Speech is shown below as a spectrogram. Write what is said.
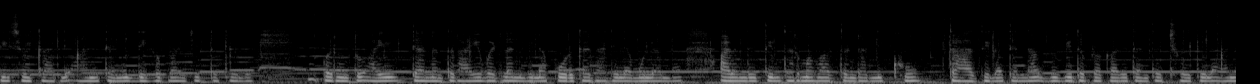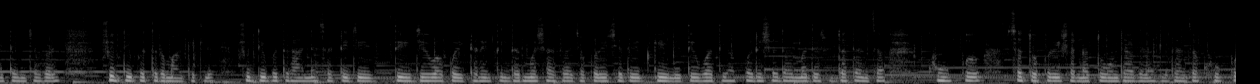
ती स्वीकारली आणि त्यांनी देहप्रायचित्त केले. परंतु आई त्यानंतर आई वडिलांविना पोरक्या झालेल्या मुलांना आळंदीतील धर्ममार्तंडांनी खूप त्रास दिला. त्यांना विविध प्रकारे त्यांचा छळ केला आणि त्यांच्याकडे शुद्धीपत्र मागितले. शुद्धीपत्र आणण्यासाठी जे ते जेव्हा पैठण येथील धर्मशास्त्राच्या परिषदेत गेले तेव्हा त्या परिषदांमध्ये सुद्धा त्यांचा खूप सत्वपरीक्षांना तोंड द्यावे लागले. त्यांचा खूप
